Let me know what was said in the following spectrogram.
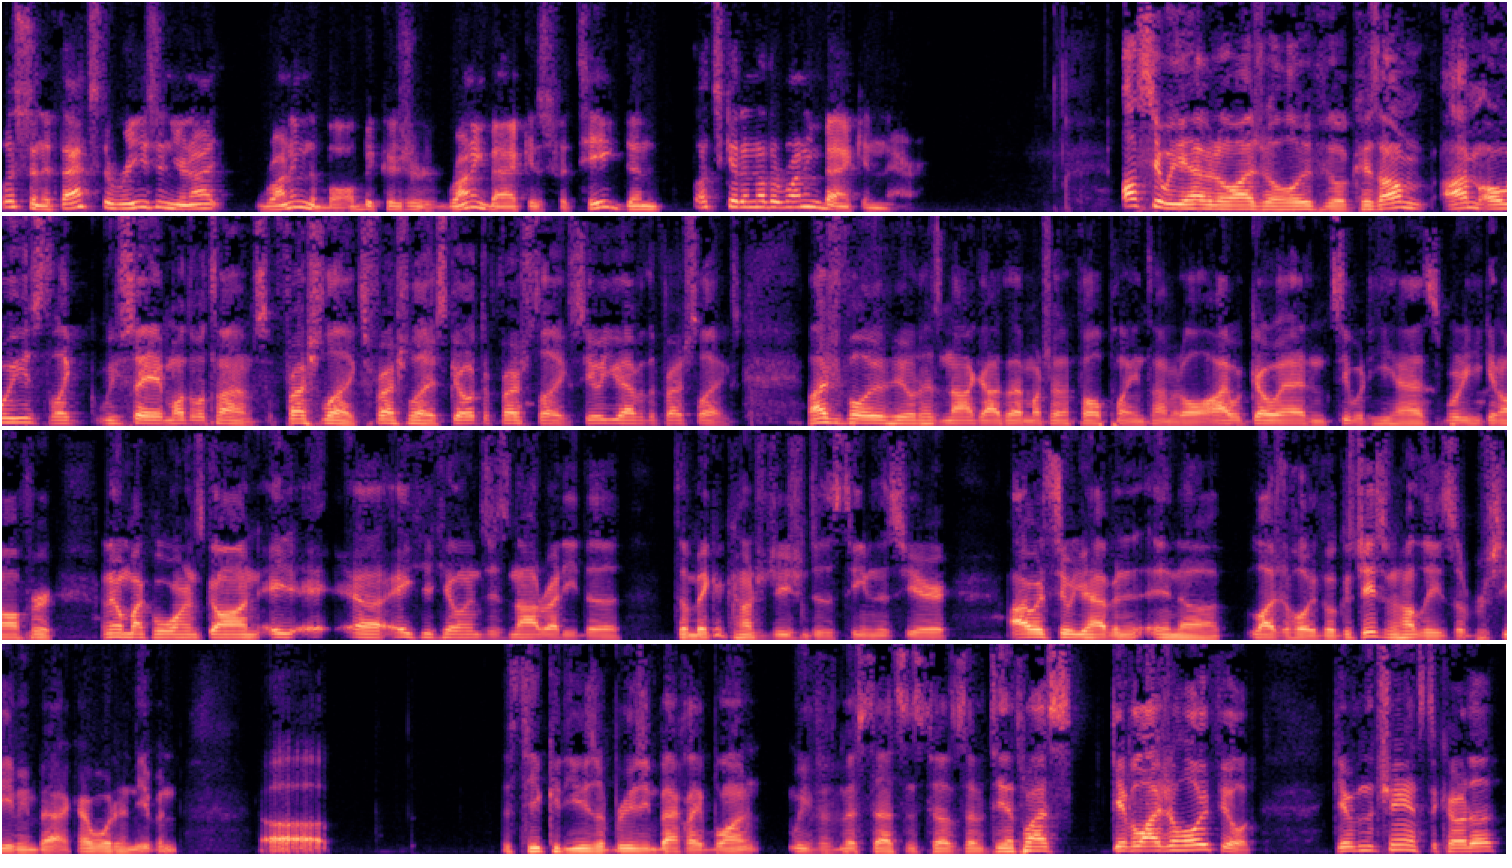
listen if that's the reason you're not running the ball because your running back is fatigued then let's get another running back in there I'll see what you have in Elijah Holyfield because I'm I'm always like we say it multiple times. Fresh legs, fresh legs. Go with the fresh legs. See what you have with the fresh legs. Elijah Holyfield has not got that much NFL playing time at all. I would go ahead and see what he has, what he can offer. I know Michael Warren's gone. A- uh, A.J. Killins is not ready to to make a contribution to this team this year. I would see what you have in, in uh, Elijah Holyfield because Jason Huntley is a receiving back. I wouldn't even. Uh, this team could use a bruising back like Blount. We've missed that since 2017. That's why I Give Elijah Holyfield. Give him the chance, Dakota.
